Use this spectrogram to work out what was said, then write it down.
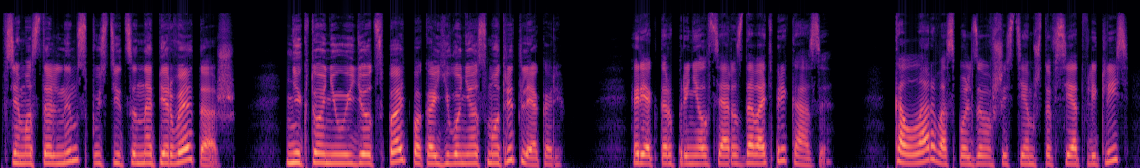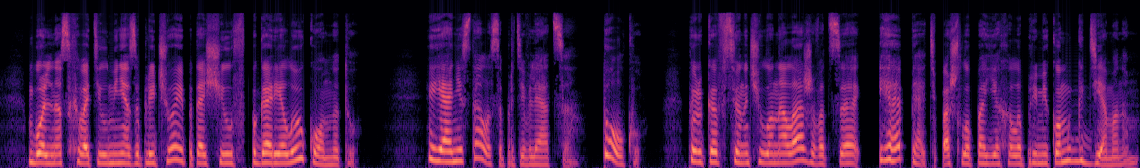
Всем остальным спуститься на первый этаж. Никто не уйдет спать, пока его не осмотрит лекарь. Ректор принялся раздавать приказы. Каллар, воспользовавшись тем, что все отвлеклись, больно схватил меня за плечо и потащил в погорелую комнату. Я не стала сопротивляться. Толку. Только все начало налаживаться, и опять пошло-поехало прямиком к демонам.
